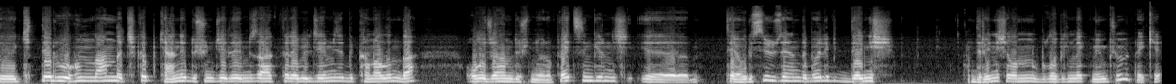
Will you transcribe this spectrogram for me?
e, kitle ruhundan da çıkıp kendi düşüncelerimizi aktarabileceğimiz bir kanalın da olacağını düşünüyorum. Fetzinger'in e, teorisi üzerinde böyle bir deniş direniş alanını bulabilmek mümkün mü peki?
